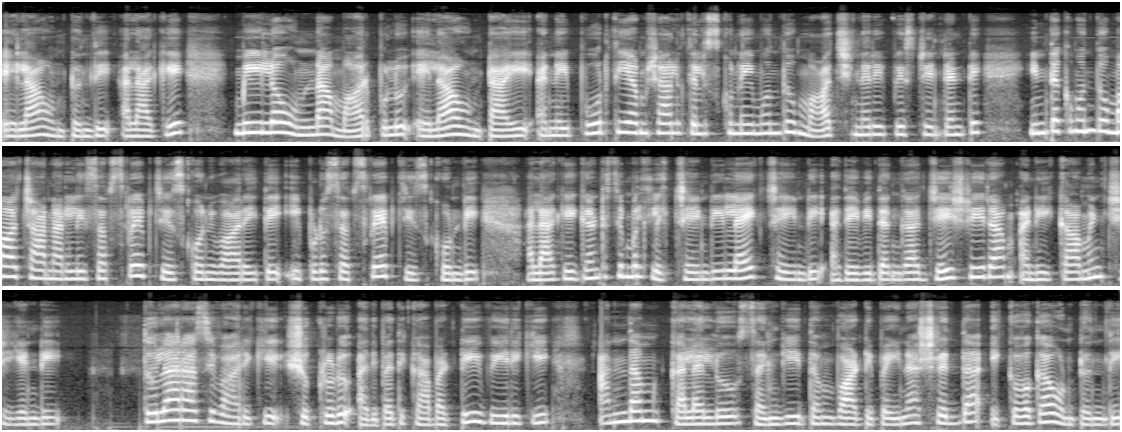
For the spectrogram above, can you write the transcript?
ఎలా ఉంటుంది? అలాగే మీలో ఉన్న మార్పులు ఎలా ఉంటాయి? అనే పూర్తి అంశాలు తెలుసుకునే ముందు మా చిన్న రిక్వెస్ట్ ఏంటంటే ఇంతకుముందు మా ఛానల్ని సబ్స్క్రైబ్ చేసుకొని వారైతే ఇప్పుడు సబ్స్క్రైబ్ చేసుకోండి. అలాగే గంట సింబల్ క్లిక్ చేయండి లైక్ చేయండి. అదేవిధంగా జై శ్రీరామ్ అని కామెంట్ చేయండి. తులారాశి వారికి శుక్రుడు అధిపతి కాబట్టి వీరికి అందం కళలు సంగీతం వాటిపైన శ్రద్ధ ఎక్కువగా ఉంటుంది.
